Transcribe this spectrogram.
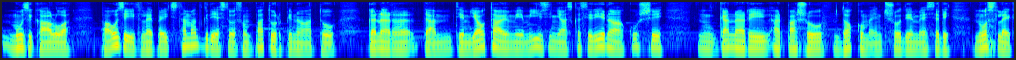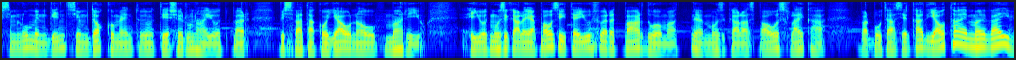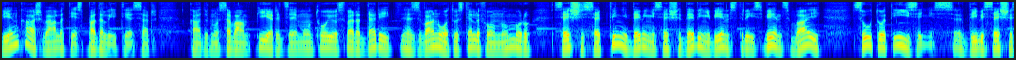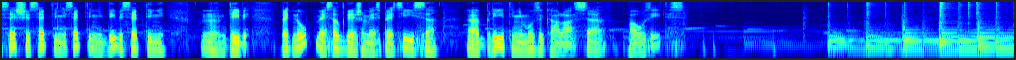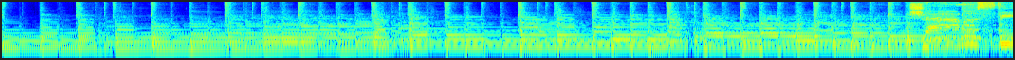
muzikālo pauzīti, lai pēc tam atgrieztos un paturpinātu gan ar tām, tiem jautājumiem, īsiņās, kas ir ienākuši, gan arī ar pašu dokumentu. Šodien mēs arī noslēgsim Lumen Gentium dokumentu tieši runājot par visvētāko jauno Mariju. Ejot muzikālajā pauzītē, jūs varat pārdomāt ne, muzikālās pauzes laikā, varbūt tās ir kādi jautājumi, vai vienkārši vēlaties padalīties ar kādu no savām pieredzēm, un to jūs varat darīt zvanot uz telefonu numuru 679 691 131 vai sūtot īziņas 266 77 272. Bet nu, mēs atgriežamies pēc īsa brītiņa muzikālās pauzītes. thank you žēlastība,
